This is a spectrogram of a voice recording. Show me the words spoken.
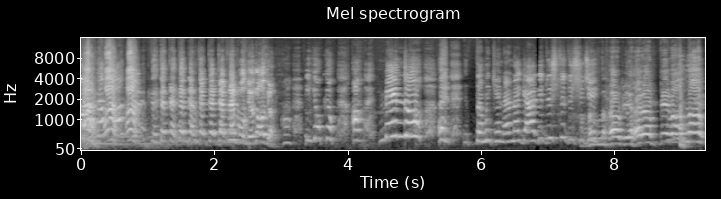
var. Kalk, kalk. Deprem oluyor ne oluyor? Yok yok. Ah, Memdu! Ay, Damın kenarına geldi düştü düşecek. Allah'ım yarabbim Allah'ım.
